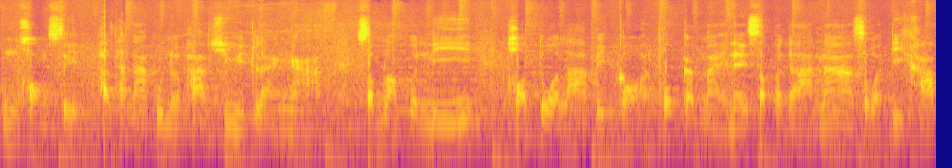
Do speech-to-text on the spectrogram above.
คุ้มครองสิทธิพัฒนาคุณภาพชีวิตแรงงานสำหรับวันนี้ขอตัวลาไปก่อนพบกันใหม่ในสัปดาห์หน้า สวัสดีครับ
